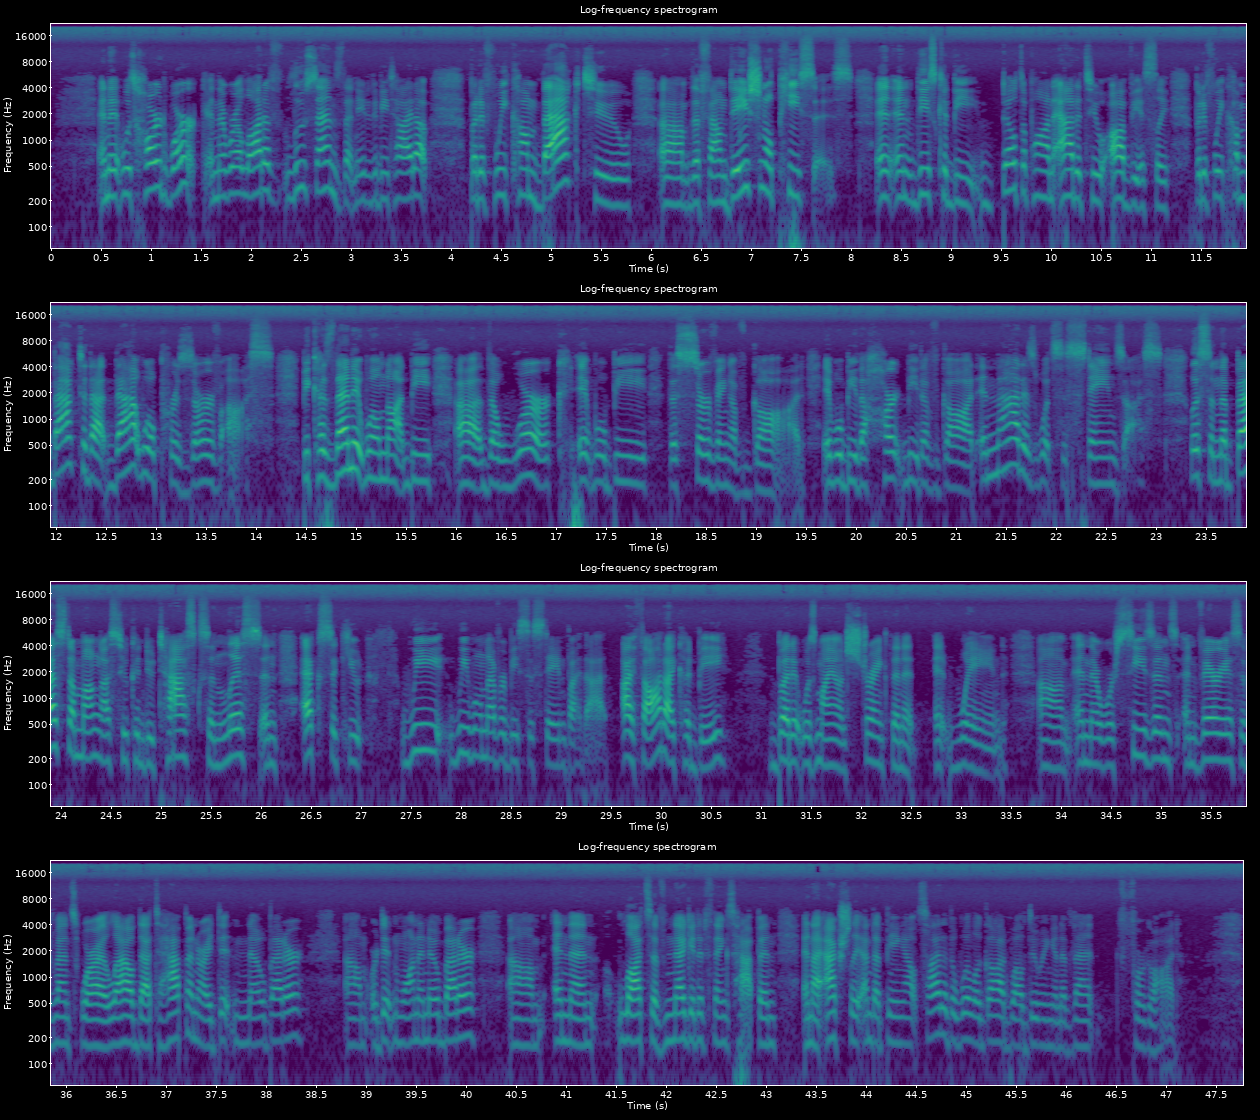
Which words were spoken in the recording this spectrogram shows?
and it was hard work, and there were a lot of loose ends that needed to be tied up. But if we come back to um, the foundational pieces, and, and these could be built upon, to, obviously, but if we come back to that, that will preserve us. Because then it will not be uh, the work, it will be the serving of God, it will be the heartbeat of God, and that is what sustains us. Listen, the best among us who can do tasks and lists and execute we we will never be sustained by that. I thought I could be, but it was my own strength and it it waned. Um, and there were seasons and various events where I allowed that to happen, or I didn't know better. Um, or didn't want to know better. Um, and then lots of negative things happen, and I actually end up being outside of the will of God while doing an event for God.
